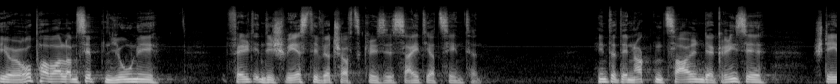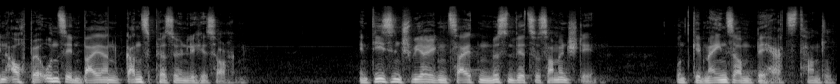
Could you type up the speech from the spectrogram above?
Die Europawahl am 7. Juni fällt in die schwerste Wirtschaftskrise seit Jahrzehnten. Hinter den nackten Zahlen der Krise stehen auch bei uns in Bayern ganz persönliche Sorgen. In diesen schwierigen Zeiten müssen wir zusammenstehen und gemeinsam beherzt handeln.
